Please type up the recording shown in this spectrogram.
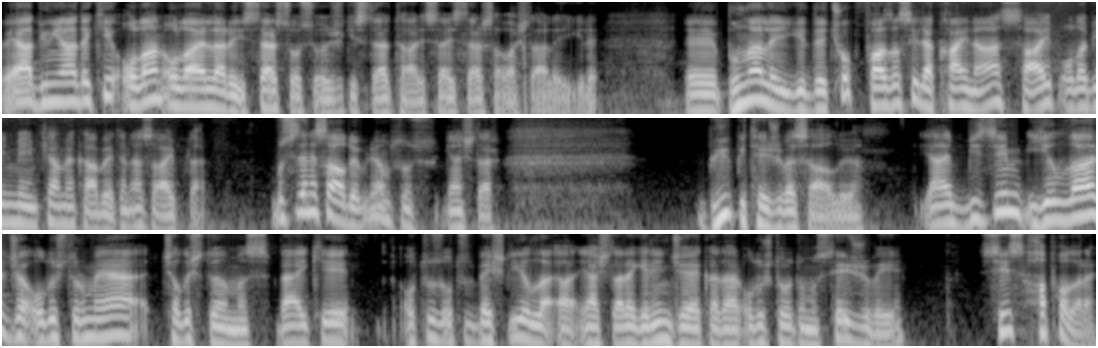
Veya dünyadaki olan olayları ister sosyolojik, ister tarihsel, ister savaşlarla ilgili. E, bunlarla ilgili de çok fazlasıyla kaynağa sahip olabilme imkan ve kabiliyetine sahipler. Bu size ne sağlıyor biliyor musunuz gençler? Büyük bir tecrübe sağlıyor. Yani bizim yıllarca oluşturmaya çalıştığımız belki 30-35'li yıllar yaşlara gelinceye kadar oluşturduğumuz tecrübeyi siz hap olarak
